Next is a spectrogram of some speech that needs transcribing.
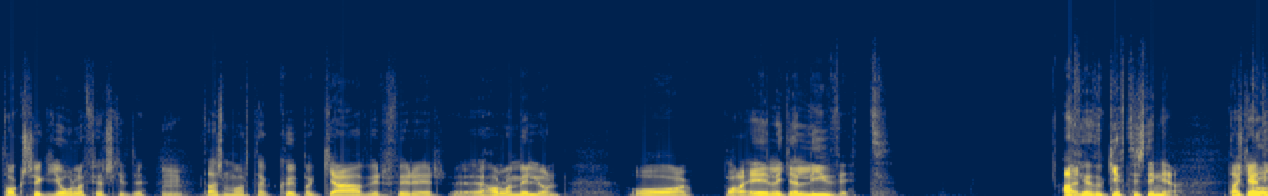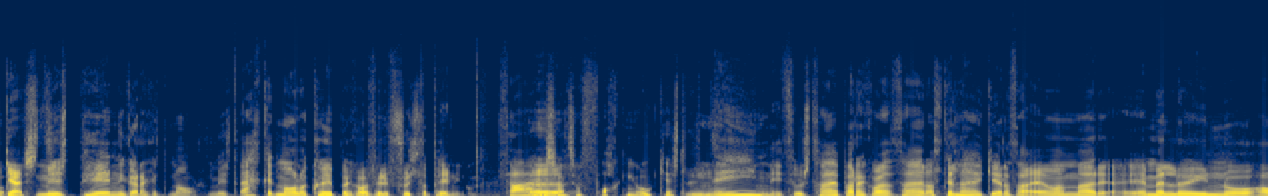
toxic jólafjölskyldu Mm. það sem voru að kaupa gjafir fyrir uh, hálfa miljón og bara eiginlega líf þitt af En- því að þú giftist inn í það það gerst, Sko, Mér finnst peningar ekkert mál, mér finnst ekkert mál að kaupa eitthvað fyrir fullt af peningum. það er eh, samt svo fucking ógæstlegt Nei, nei, þú veist, það er bara eitthvað, það er alltaf lægi að gera það. Ef maður er með laun og á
